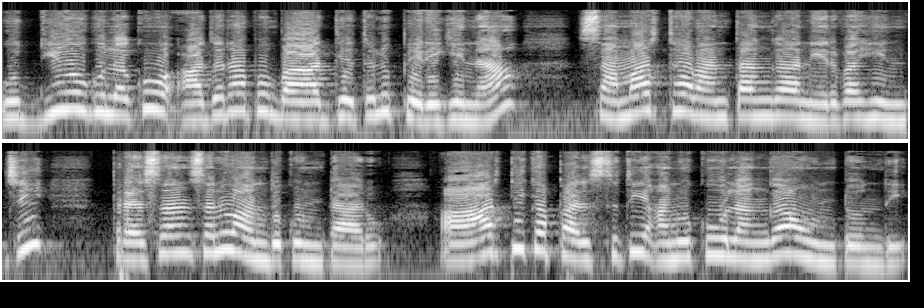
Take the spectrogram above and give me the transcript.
ఉద్యోగులకు అదనపు బాధ్యతలు పెరిగినా సమర్థవంతంగా నిర్వహించి ప్రశంసలు అందుకుంటారు. ఆర్థిక పరిస్థితి అనుకూలంగా ఉంటుంది.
